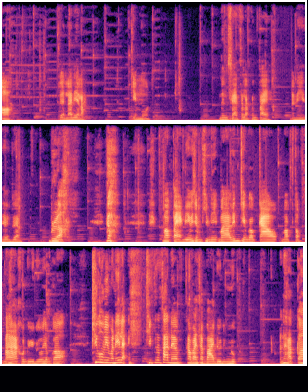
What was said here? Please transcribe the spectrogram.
อ๋อเพื่อนแล้วเนี่ยล่ะ เกมโหมดหนึ่งแสนสลับขึ้นไป อันนี้เพื่อนเพื่อนเบื่อ มาแปลกดีผู้ชมคลิปนี้มาเล่นเกมเก่าๆมาตบหน้าคนอื่นด้วยผู้ชมก็คลิปคงมีวันนี้แหละ คลิปสั้นๆนะครับสบายๆดูหนุกๆนะครับ ก็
